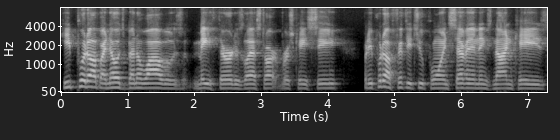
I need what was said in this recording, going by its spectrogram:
He put up. I know it's been a while. It was May 3rd, his last start versus KC, but he put up 52 points, seven innings, nine Ks.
